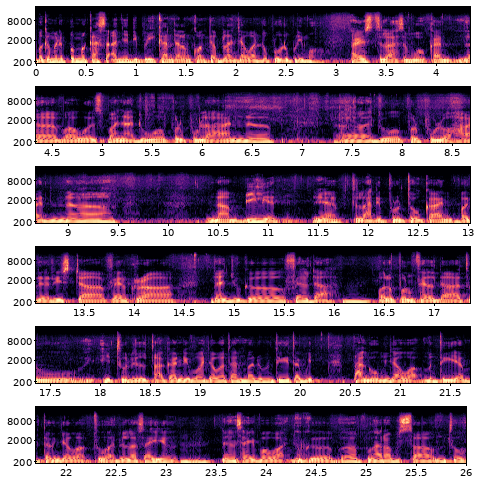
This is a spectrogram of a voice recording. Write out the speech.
Bagaimana pemekasaannya diberikan dalam konteks belanjawan 2025? Saya setelah sebutkan uh, bahawa sebanyak 2 perpuluhan uh, 2 perpuluhan uh, 6 bilion ya telah diperuntukkan kepada Rizda, Felkra dan juga Felda. Hmm. Walaupun Felda tu itu diletakkan di bawah jawatan Perdana Menteri tapi tanggungjawab menteri yang bertanggungjawab tu adalah saya hmm. dan saya bawa juga uh, pengarah besar untuk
